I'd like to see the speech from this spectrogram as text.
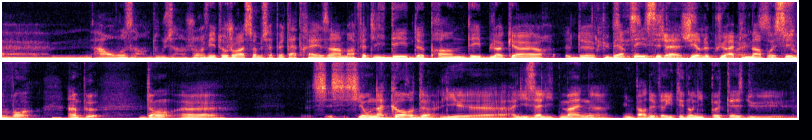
Mm-hmm. à 11 ans, 12 ans. Je reviens toujours à ça, mais ça peut être à 13 ans. Mais en fait, l'idée de prendre des bloqueurs de puberté, c'est d'agir le plus rapidement possible. Souvent un peu dans si, on accorde euh, à Lisa Littman une part de vérité dans l'hypothèse du,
